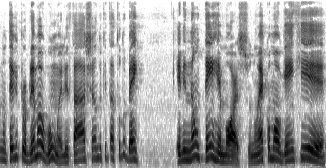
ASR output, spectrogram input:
não teve problema algum, ele está achando que está tudo bem. Ele não tem remorso, não é como alguém que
